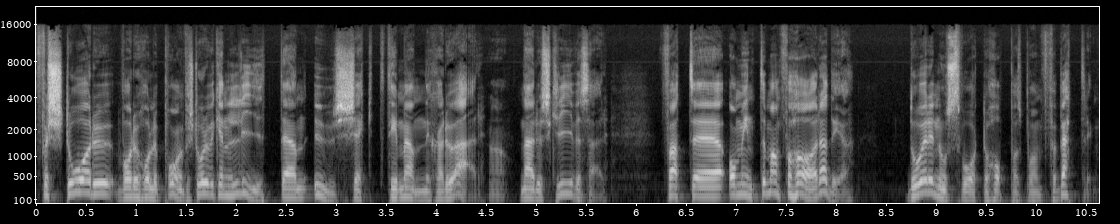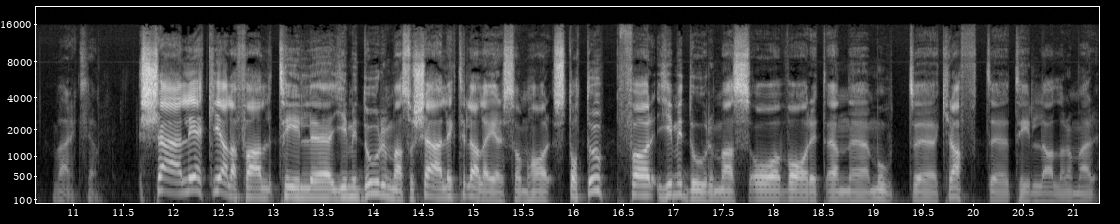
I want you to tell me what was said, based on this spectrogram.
förstår du vad du håller på med? Förstår du vilken liten ursäkt till människa du är Ja. när du skriver så här? För att eh, om inte man får höra det, då är det nog svårt att hoppas på en förbättring. Verkligen. Kärlek i alla fall till eh, Jimmy Durmas och kärlek till alla er som har stått upp för Jimmy Durmas och varit en eh, motkraft eh, till alla de här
